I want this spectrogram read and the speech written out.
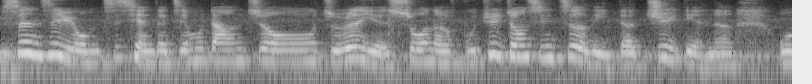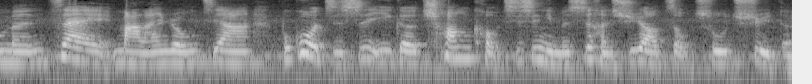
甚至于我们之前的节目当中，主任也说呢，辅具中心这里的据点呢，我们在马兰荣家，不过只是一个窗口。其实你们是很需要走出去的。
